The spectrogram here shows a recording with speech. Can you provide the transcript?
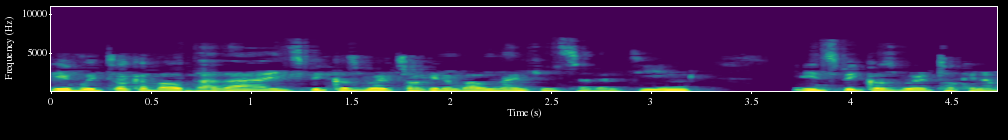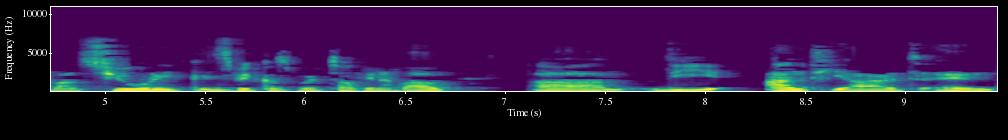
if we talk about Dada, it's because we're talking about 1917, it's because we're talking about Zurich, it's because we're talking about um, the anti-art and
